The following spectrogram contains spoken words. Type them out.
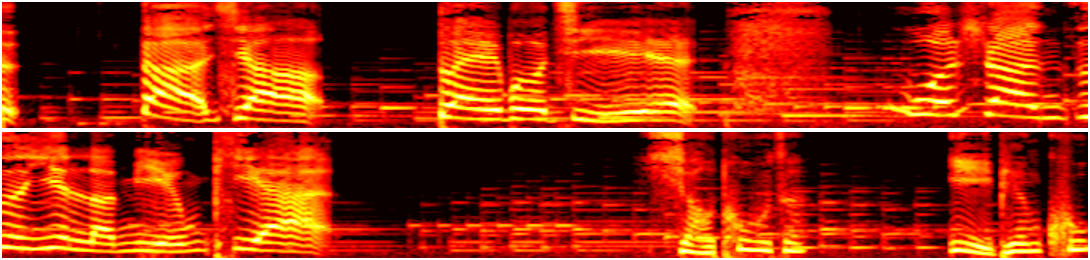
大象，对不起。”我擅自印了名片。小兔子一边哭，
